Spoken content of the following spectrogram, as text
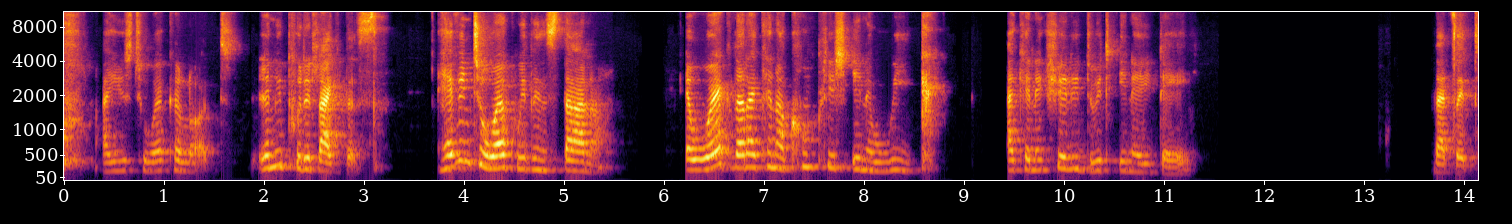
whew, I used to work a lot. Let me put it like this having to work with Instana, a work that I can accomplish in a week, I can actually do it in a day. That's it.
